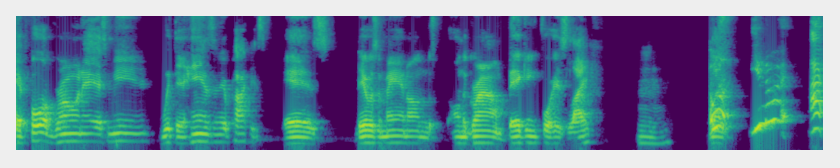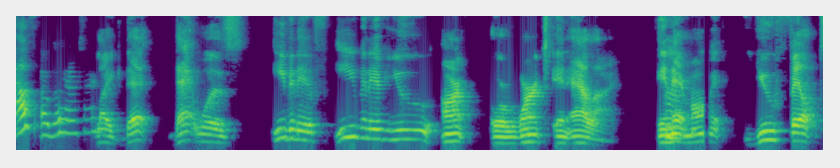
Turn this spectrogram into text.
had four grown ass men with their hands in their pockets as there was a man on the on the ground begging for his life. Mm. well, you know what? I also oh go ahead, I'm sorry. Like that that was even if even if you aren't or weren't an ally in Hmm. that moment you felt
